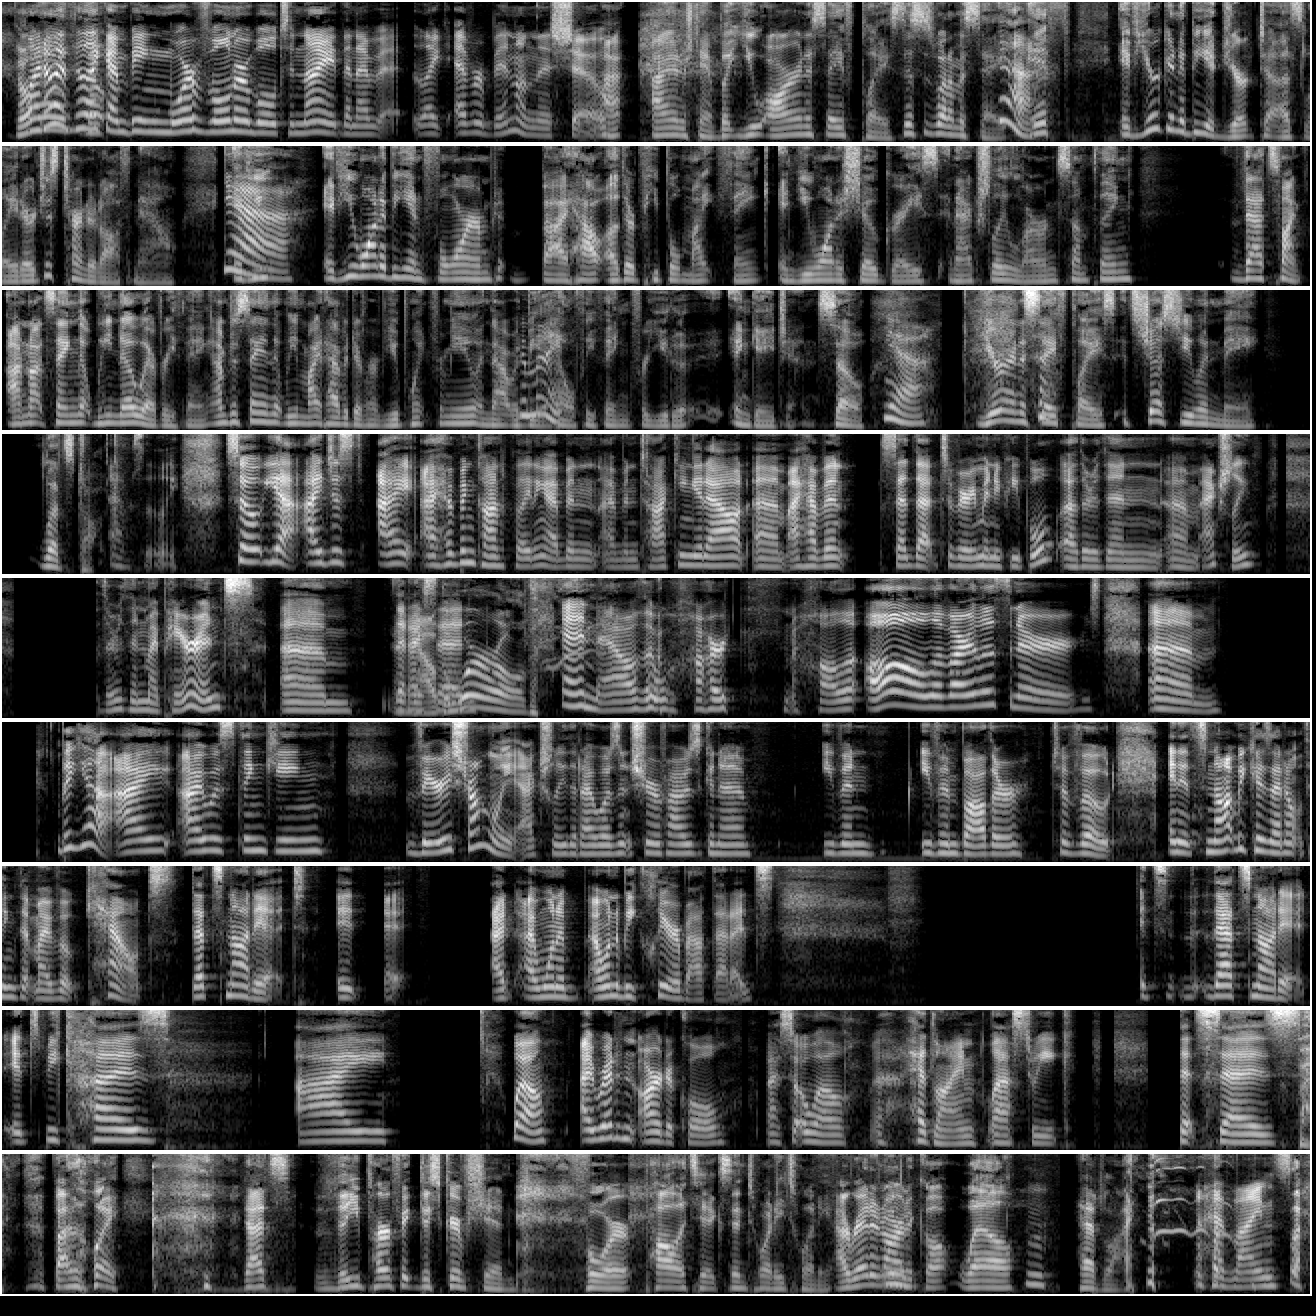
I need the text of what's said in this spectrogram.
Go Why do I ahead. feel like I'm being more vulnerable tonight than I've like ever been on this show? I, I understand, but you are in a safe place. This is what I'm gonna say. Yeah. If if you're to be a jerk to us later, just turn it off now. Yeah. If you, if you want to be informed by how other people might think and you want to show grace and actually learn something, that's fine. I'm not saying that we know everything. I'm just saying that we might have a different viewpoint from you, and that would be a healthy thing for you to engage in. So Yeah. you're in a safe place. It's just you and me. Let's talk. Absolutely. So yeah, I just I I have been contemplating. I've been I've been talking it out. Um, I haven't said that to very many people, other than um, actually, other than my parents. Um, that and now I said, the world. and now the our all all of our listeners. Um, but yeah, I I was thinking very strongly actually that I wasn't sure if I was gonna even even bother to vote, and it's not because I don't think that my vote counts. That's not it. It. it I I want to I want to be clear about that. It's it's that's not it. It's because I well, I read an article, uh, so well, a headline last week that says By the way, that's the perfect description for politics in 2020. I read an article, well, headline. a headline so,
